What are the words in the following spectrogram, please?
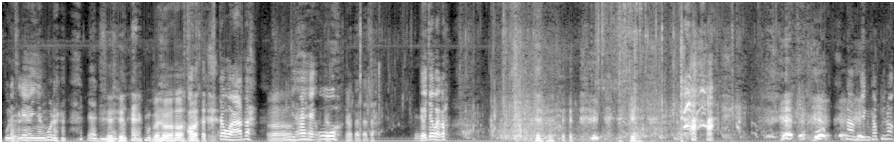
พูดอะไรแหล่อีหยังพูดอะแหล่ดีบุกแหล่บุกไม่บอกเอาเจ้าหาตะเออมึงจะให้ให้โอ้ตายตายตายตายเดี๋ยวเจ้าไปก่อนน้ำเย็นครับพี่น้อง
